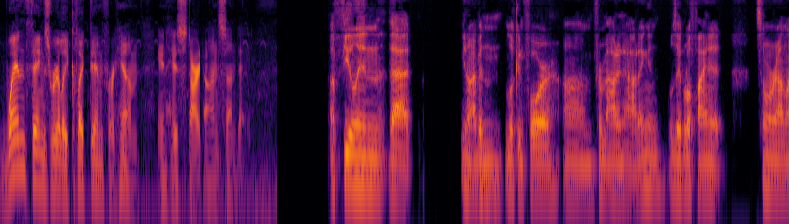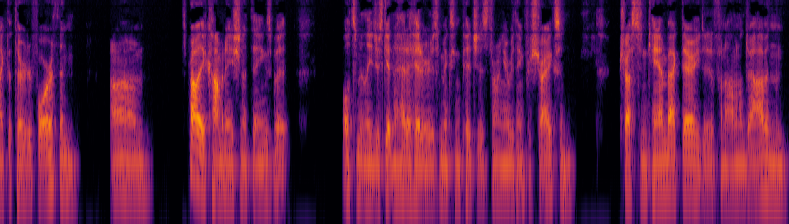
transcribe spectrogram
when things really clicked in for him in his start on Sunday. A feeling that, you know, I've been looking for um, from out and outing and was able to find it somewhere around like the third or fourth. And um, it's probably a combination of things, but ultimately just getting ahead of hitters, mixing pitches, throwing everything for strikes and trusting Cam back there. He did a phenomenal job. And then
